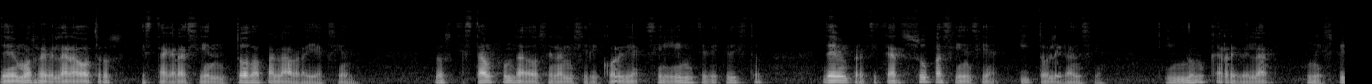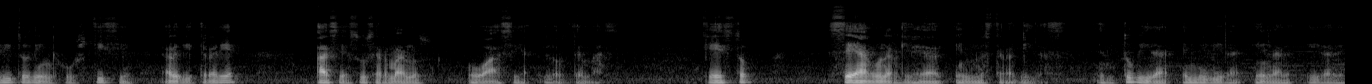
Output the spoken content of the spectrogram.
debemos revelar a otros esta gracia en toda palabra y acción. Los que están fundados en la misericordia sin límite de Cristo deben practicar su paciencia y tolerancia y nunca revelar un espíritu de injusticia arbitraria hacia sus hermanos o hacia los demás. Que esto sea una realidad en nuestras vidas, en tu vida, en mi vida y en la vida de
